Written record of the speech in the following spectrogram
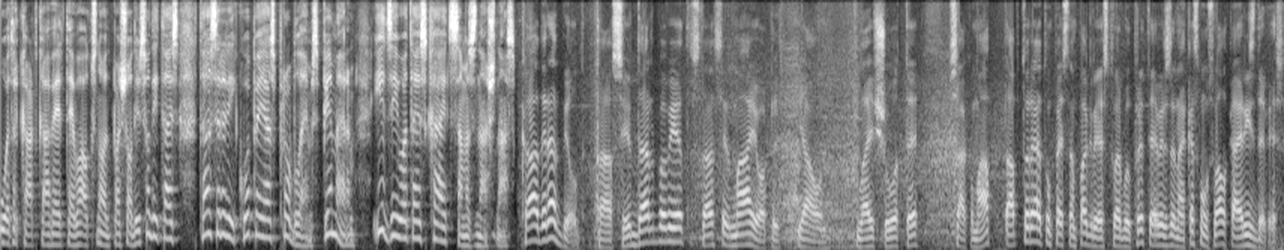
Otrakārt, kā vērtē Valks noda pašvaldības vadītājs, tās ir arī kopējās problēmas, piemēram, iedzīvotāju skaita samazināšanās. Kāda ir atbilde? Tās ir darba vietas, tās ir mājokļi jauni, lai šo te sākumā ap, apturētu un pēc tam pagrieztu varbūt pretējā virzienā, kas mums valkā ir izdevies.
